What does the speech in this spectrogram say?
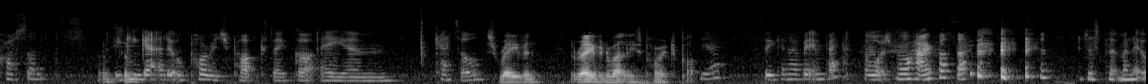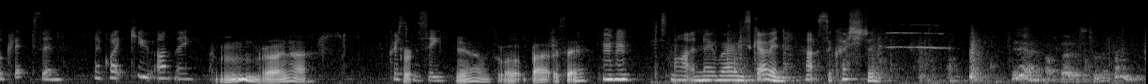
croissants you some- can get a little porridge pot 'cause they've got a um, kettle it's Raven. The Raven about these porridge pots. Yeah, so you can have it in bed and watch more Harry Potter. I just put my little clips in. They're quite cute, aren't they? Mmm, very nice. Christmassy. Yeah, I was about to say. Mm-hmm. Does Martyn know where he's going? That's the question. Yeah, I've led us to the front.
